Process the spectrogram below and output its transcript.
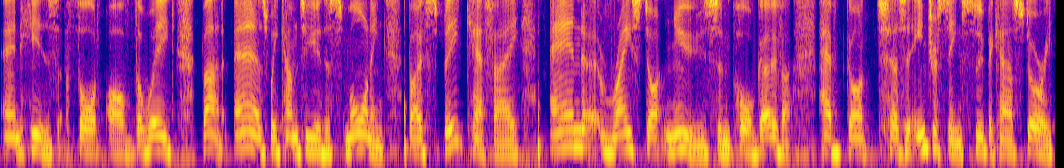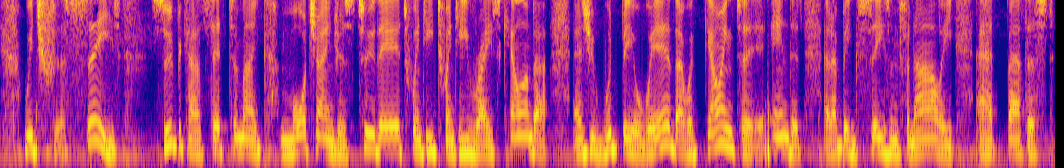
and his thought of the week. But as we come to you this morning, both Speed Cafe and Race.news and Paul Gover have got an interesting supercar story which sees Supercar set to make more changes to their 2020 race calendar. As you would be aware, they were going to end it at a big season finale at Bathurst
